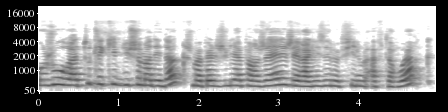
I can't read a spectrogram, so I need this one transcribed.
Bonjour à toute l'équipe du Chemin des Docs, je m'appelle Julia Pinget, j'ai réalisé le film After Work.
